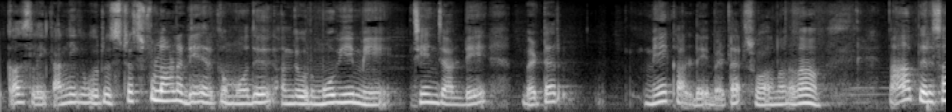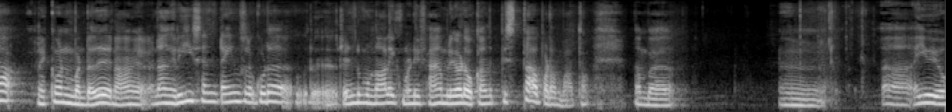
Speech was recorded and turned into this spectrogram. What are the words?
பிகாஸ் லைக் அன்றைக்கி ஒரு ஸ்ட்ரெஸ்ஃபுல்லான டே இருக்கும் போது அந்த ஒரு மூவியே may change our day better make our day better so அதனால தான் நான் பெருசாக ரெக்கமெண்ட் பண்ணுறது நாங்கள் நாங்கள் ரீசெண்ட் டைம்ஸில் கூட ஒரு ரெண்டு மூணு நாளைக்கு முன்னாடி ஃபேமிலியோடு உட்காந்து பிஸ்தா படம் பார்த்தோம். நம்ம ஐயோ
